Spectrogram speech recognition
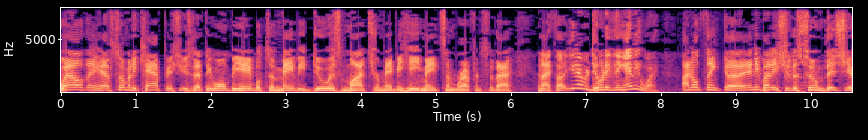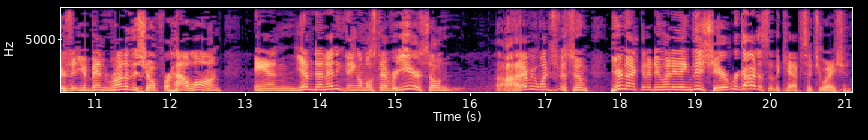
well, they have so many cap issues that they won't be able to maybe do as much, or maybe he made some reference to that. And I thought, you never do anything anyway. I don't think uh, anybody should assume this year's that you've been running the show for how long, and you haven't done anything almost every year. So uh, everyone should assume you're not going to do anything this year, regardless of the cap situation.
